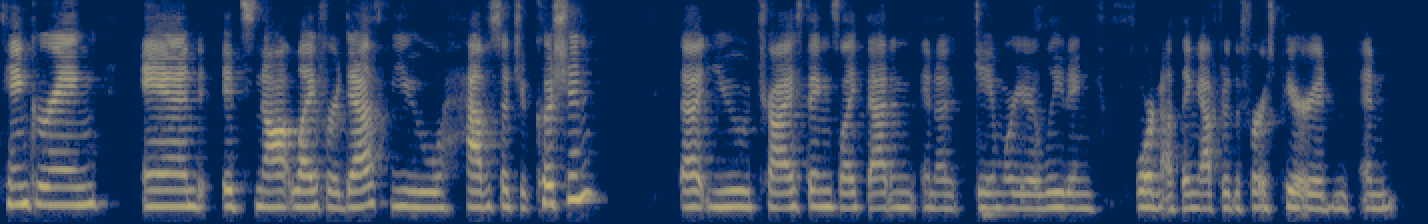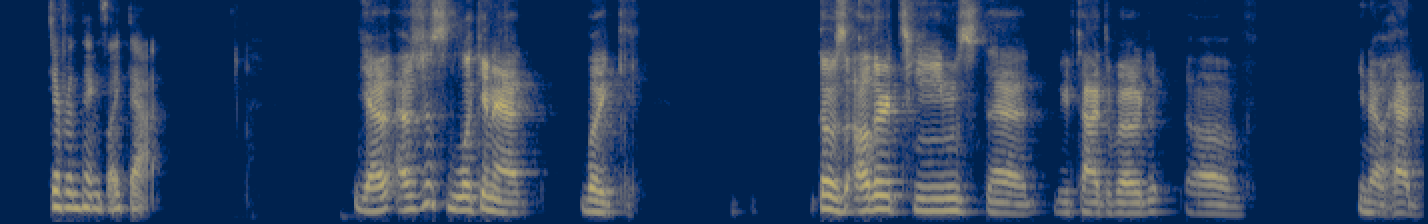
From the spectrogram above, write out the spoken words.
tinkering and it's not life or death you have such a cushion that you try things like that in, in a game where you're leading for nothing after the first period and, and different things like that. Yeah, I was just looking at like those other teams that we've talked about of you know had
